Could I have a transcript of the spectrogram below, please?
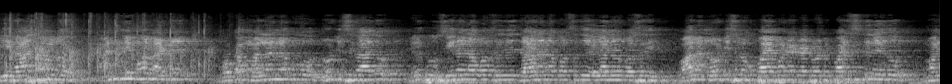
ఈ రాష్ట్రంలో అన్ని మూల అంటే ఒక మల్లన్నకు నోటీస్ కాదు రేపు సీనన్నకు వస్తుంది జానన్నకు వస్తుంది ఎల్లన్నకు వస్తుంది. వాళ్ళ నోటీసులకు భయపడేటటువంటి పరిస్థితి లేదు. మన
